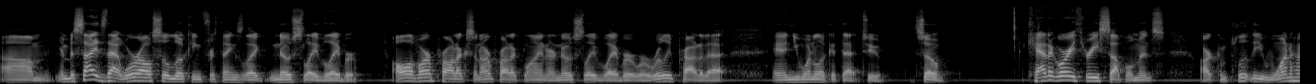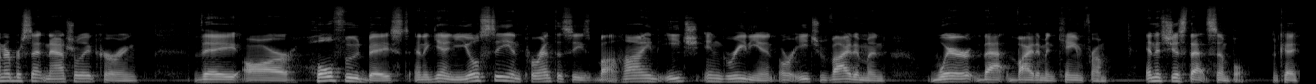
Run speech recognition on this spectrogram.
Um, and besides that, we're also looking for things like no slave labor. All of our products in our product line are no slave labor. We're really proud of that. And you want to look at that too. So, category three supplements are completely 100% naturally occurring. They are whole food based. And again, you'll see in parentheses behind each ingredient or each vitamin where that vitamin came from. And it's just that simple. Okay.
